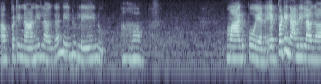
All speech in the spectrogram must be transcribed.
అప్పటి నానిలాగా నేను లేను. మారిపోయాను. ఎప్పటి నానిలాగా?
